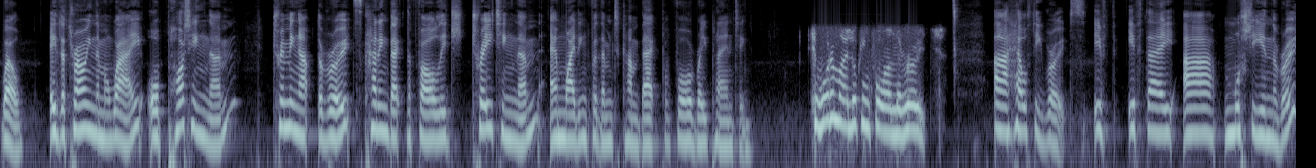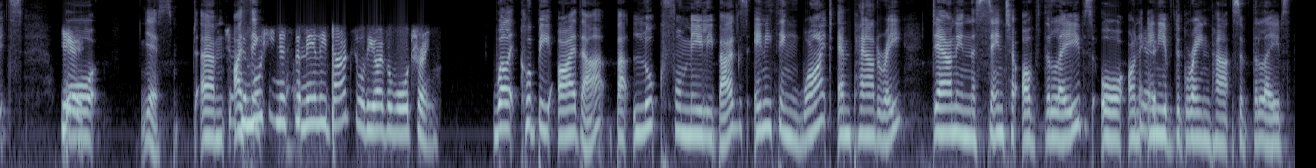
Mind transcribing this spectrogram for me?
well, either throwing them away or potting them, trimming up the roots, cutting back the foliage, treating them, and waiting for them to come back before replanting. So what am I looking for on the roots? Are healthy roots. If if they are mushy in the roots, Yeah. or yes, um, So I the think mushiness, the mealy bugs, or the overwatering? well, it could be either, but look for mealy bugs, anything white and powdery down in the centre of the leaves or on Yeah. any of the green parts of the leaves,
